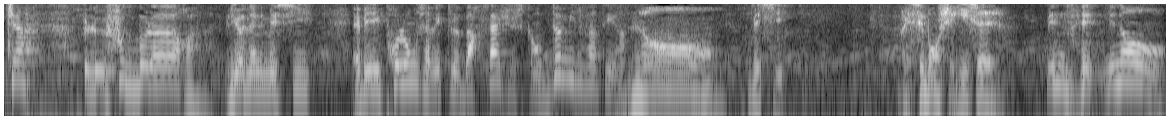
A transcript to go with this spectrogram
Tiens, le footballeur Lionel Messi, eh bien, il prolonge avec le Barça jusqu'en 2021. Non Messi. Mais c'est bon, je sais qui c'est. Mais, mais, mais non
